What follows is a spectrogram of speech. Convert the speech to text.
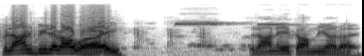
प्लान भी लगाओ भाई। प्लान एक काम नहीं आ रहा है।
